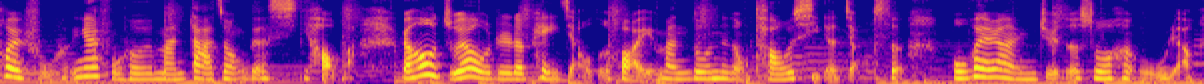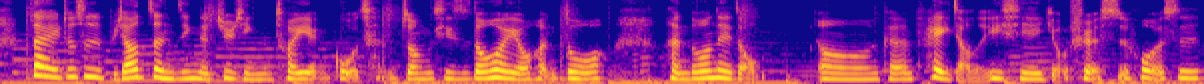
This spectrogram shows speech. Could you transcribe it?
会符合，应该符合蛮大众的喜好吧。然后主要我觉得配角的话也蛮多那种讨喜的角色，不会让人觉得说很无聊。在就是比较震惊的剧情的推演过程中，其实都会有很多很多那种。嗯，可能配角的一些有趣的事，或者是，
